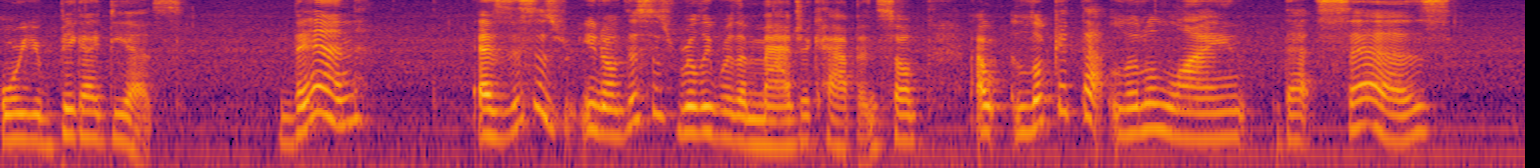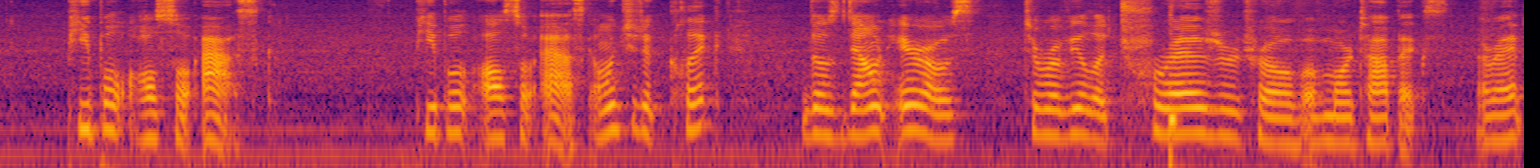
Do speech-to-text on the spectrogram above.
or your big ideas. Then, as this is, you know, this is really where the magic happens. So I look at that little line that says, people also ask. People also ask. I want you to click those down arrows to reveal a treasure trove of more topics. All right.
